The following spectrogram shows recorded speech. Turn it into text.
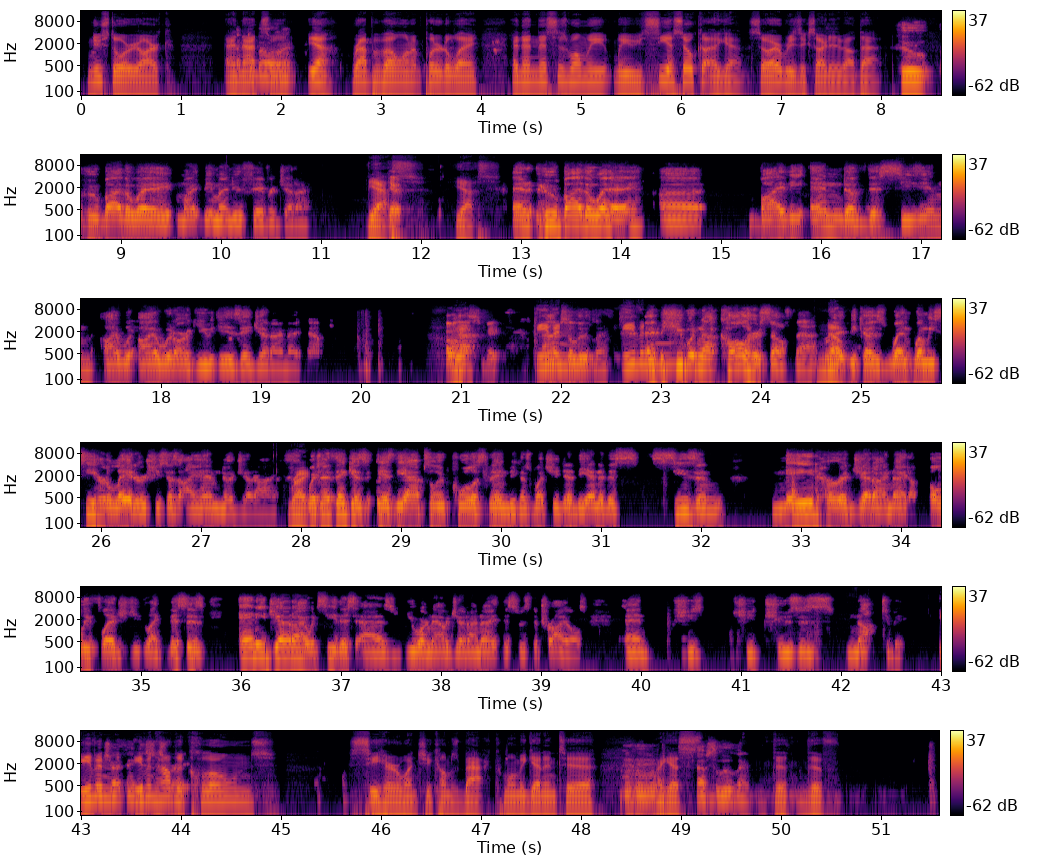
new story arc, and Wrap that's when yeah, wrap a bow on it, put it away, and then this is when we we see Ahsoka again. So everybody's excited about that. who who by the way might be my new favorite jedi Yes, yes, and who by the way uh by the end of this season i would i would argue is a jedi knight now. Oh, Well, has to be. even absolutely. even and she would not call herself that No. right? Because when when we see her later she says i am no jedi right. which i think is is the absolute coolest thing because what she did at the end of this season made her a jedi knight a fully fledged like this is any jedi would see this as you are now a jedi knight. This was the trials. And she's she chooses not to be even which I think even how the clones see her when she comes back. When we get into Mhm. i guess absolutely. the the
